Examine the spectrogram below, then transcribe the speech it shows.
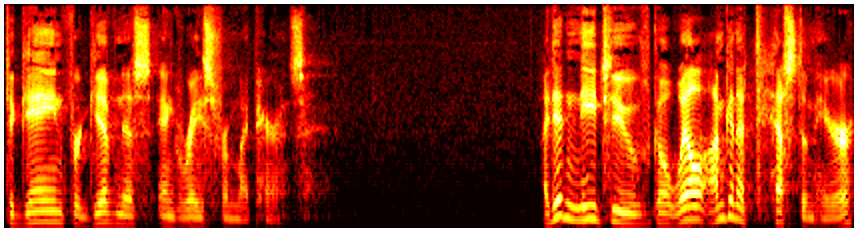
to gain forgiveness and grace from my parents. I didn't need to go, well, I'm going to test them here,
